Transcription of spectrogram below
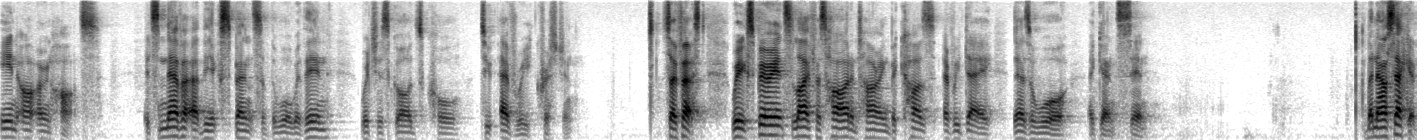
in our own hearts. It's never at the expense of the war within, which is God's call to every Christian. So, first, we experience life as hard and tiring because every day there's a war against sin. But now, second,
